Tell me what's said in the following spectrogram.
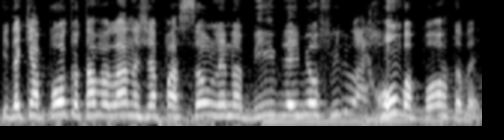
E daqui a pouco eu estava lá na japação lendo a Bíblia e meu filho arromba a porta, velho.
